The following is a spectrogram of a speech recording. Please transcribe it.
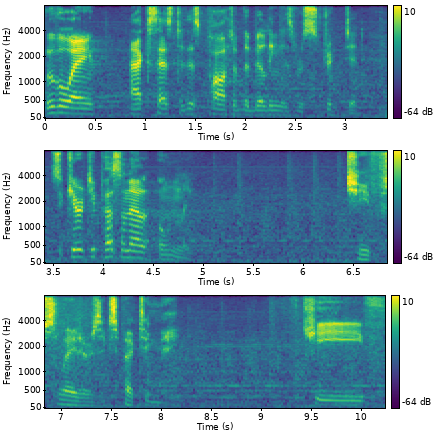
Move away. Access to this part of the building is restricted. Security personnel only. Chief Slater's expecting me. Chief...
